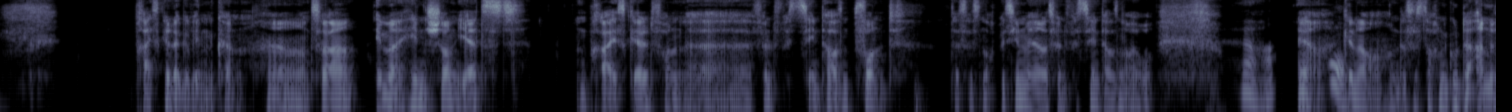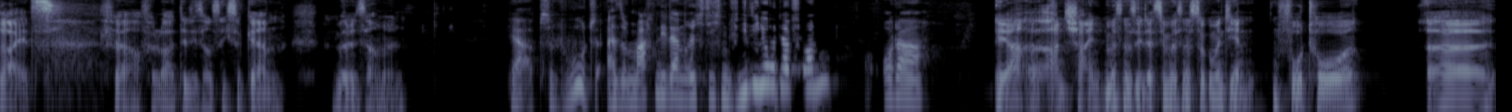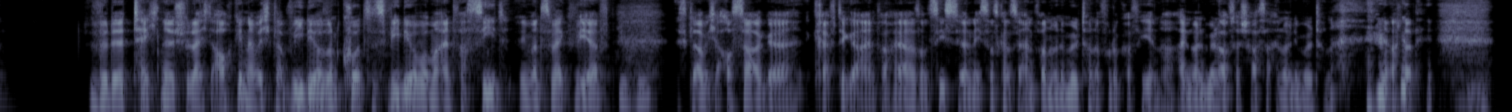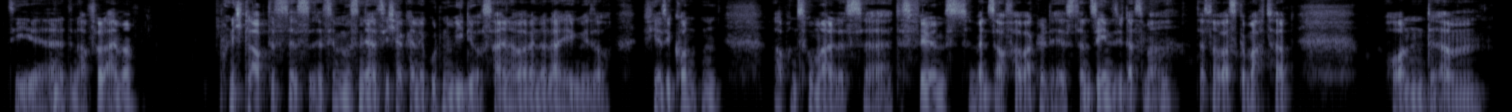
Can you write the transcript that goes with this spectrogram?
Preisgelder gewinnen können. Ja, und zwar immerhin schon jetzt ein Preisgeld von äh, 5.000 bis 10.000 Pfund. Das ist noch ein bisschen mehr als 5.000 bis 10.000 Euro. Ja. Ja, oh. genau. Und das ist doch ein guter Anreiz für, auch für Leute, die sonst nicht so gern Müll sammeln. Ja, absolut. Also machen die dann richtig ein Video davon oder? Ja, äh, anscheinend müssen sie das. Sie müssen es dokumentieren. Ein Foto äh, würde technisch vielleicht auch gehen, aber ich glaube, Video, so ein kurzes Video, wo man einfach sieht, wie man es wegwirft, mhm. ist, glaube ich, aussagekräftiger einfach, ja. Sonst siehst du ja nicht, sonst kannst du einfach nur eine Mülltonne fotografieren. Einmal Müll auf der Straße, einmal die Mülltonne oder die, die äh, den Abfalleimer. Und ich glaube, das, das, das müssen ja sicher keine guten Videos sein, aber wenn du da irgendwie so vier Sekunden ab und zu mal das, äh, das filmst, wenn es auch verwackelt ist, dann sehen sie, dass man, mhm. dass man was gemacht hat. Und ähm,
